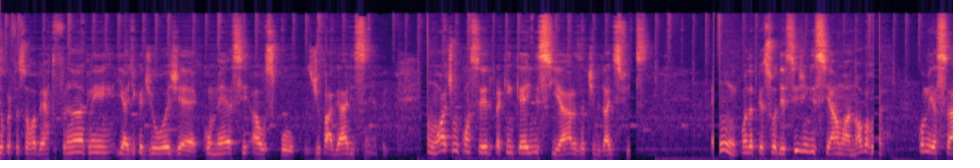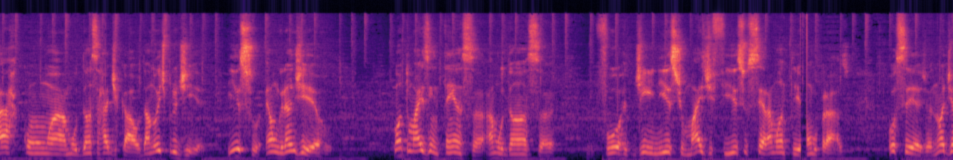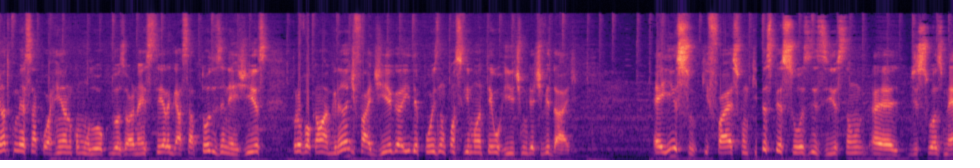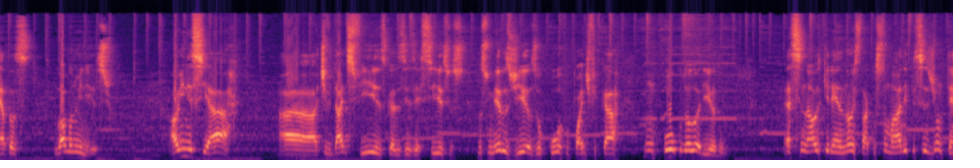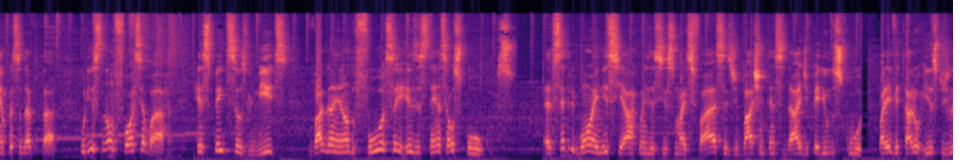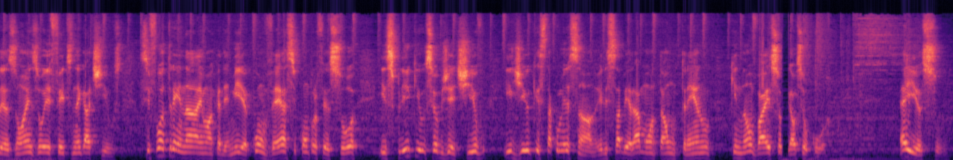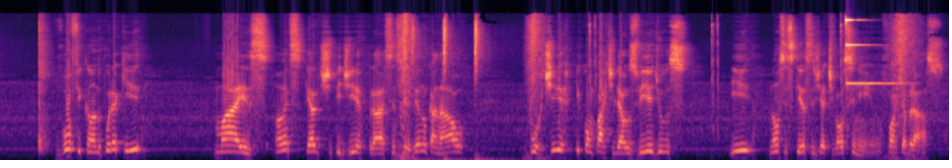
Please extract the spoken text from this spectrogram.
sou o professor Roberto Franklin e a dica de hoje é comece aos poucos, devagar e sempre. Um ótimo conselho para quem quer iniciar as atividades físicas. É um, quando a pessoa decide iniciar uma nova rotina, começar com uma mudança radical, da noite para o dia. Isso é um grande erro. Quanto mais intensa a mudança for de início, mais difícil será manter a longo prazo. Ou seja, não adianta começar correndo como um louco duas horas na esteira, gastar todas as energias, provocar uma grande fadiga e depois não conseguir manter o ritmo de atividade. É isso que faz com que as pessoas desistam é, de suas metas logo no início. Ao iniciar atividades físicas e exercícios, nos primeiros dias o corpo pode ficar um pouco dolorido, é sinal de que ele ainda não está acostumado e precisa de um tempo para se adaptar. Por isso, não force a barra, respeite seus limites, vá ganhando força e resistência aos poucos. É sempre bom iniciar com exercícios mais fáceis, de baixa intensidade e períodos curtos, para evitar o risco de lesões ou efeitos negativos. Se for treinar em uma academia, converse com o professor, explique o seu objetivo e diga que está começando. Ele saberá montar um treino que não vai sobrecar o seu corpo. É isso. Vou ficando por aqui, mas antes quero te pedir para se inscrever no canal, curtir e compartilhar os vídeos e não se esqueça de ativar o sininho. Um forte abraço.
